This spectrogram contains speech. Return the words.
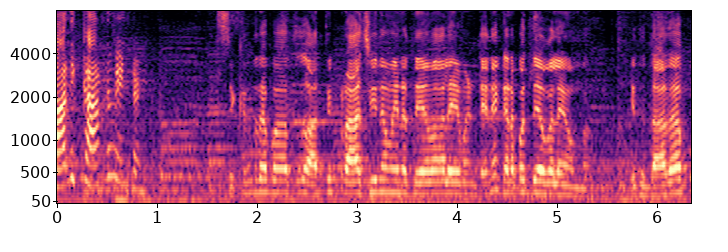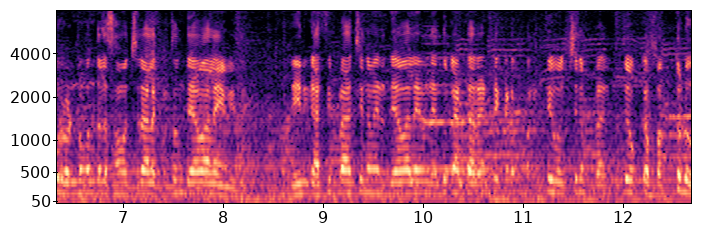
దానికి కారణం ఏంటంటే సికింద్రాబాద్లో అతి ప్రాచీనమైన దేవాలయం అంటేనే గణపతి దేవాలయం అమ్మ. ఇది దాదాపు రెండు వందల సంవత్సరాల క్రితం దేవాలయం ఇది. దీనికి అతి ప్రాచీనమైన దేవాలయం ఎందుకంటారంటే ఇక్కడ ప్రతి వచ్చిన ప్రతి ఒక్క భక్తుడు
